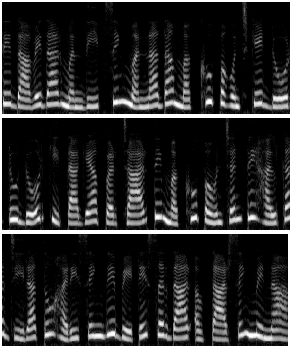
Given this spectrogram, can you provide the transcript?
ਤੇ ਦਾਅਵੇਦਾਰ ਮਨਦੀਪ ਸਿੰਘ ਮੰਨਾ ਦਾ ਮੱਖੂ ਪਹੁੰਚ ਕੇ ਡੋਰ ਟੂ ਡੋਰ ਕੀਤਾ ਗਿਆ ਪ੍ਰਚਾਰ ਤੇ ਮੱਖੂ ਪਹੁੰਚਣ ਤੇ ਹਲਕਾ ਜੀਰਾ ਤੋਂ ਹਰੀ ਸਿੰਘ ਦੇ ਬੇਟੇ ਸਰਦਾਰ ਅਵਤਾਰ ਸਿੰਘ ਮਿੰਨਾ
